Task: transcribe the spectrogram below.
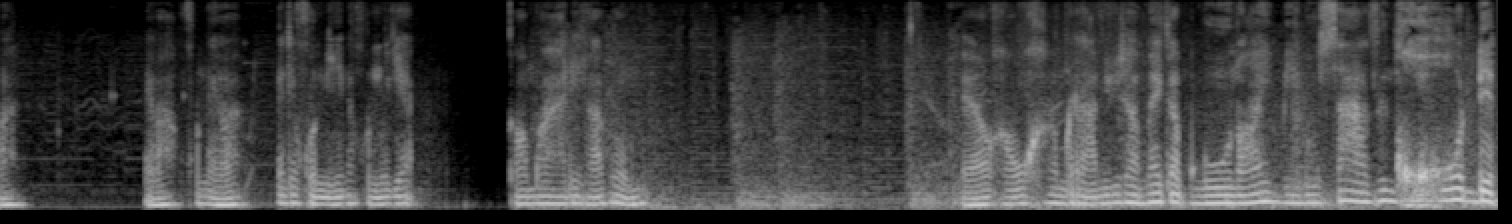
มาไหนวะคนไหนวะไม่ใช่คนนี้นะคนเมื่อกี้ก็มาดิครับผม แล้วเขาคำรามยุติธรรมให้กับงูน้อยเมนูซ่าซึ่งโคตรเด็ด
